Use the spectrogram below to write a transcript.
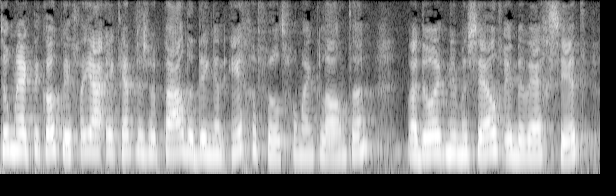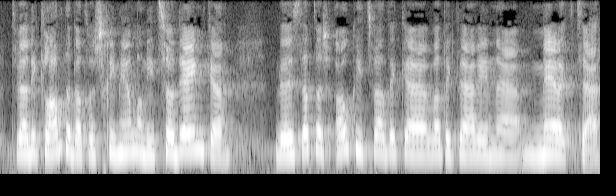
toen merkte ik ook weer van ja, ik heb dus bepaalde dingen ingevuld voor mijn klanten, waardoor ik nu mezelf in de weg zit, terwijl die klanten dat misschien helemaal niet zo denken. Dus dat was ook iets wat ik, uh, wat ik daarin uh, merkte.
